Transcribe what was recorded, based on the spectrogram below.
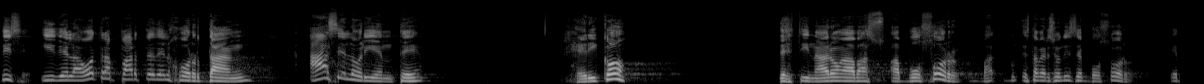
Dice, y de la otra parte del Jordán, hacia el oriente, Jericó destinaron a, Bosor, esta versión dice Bosor, es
